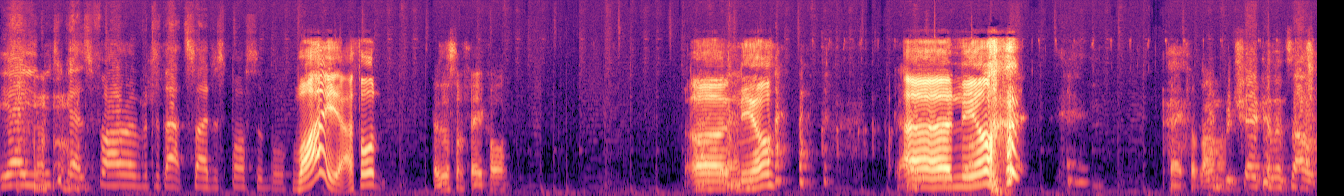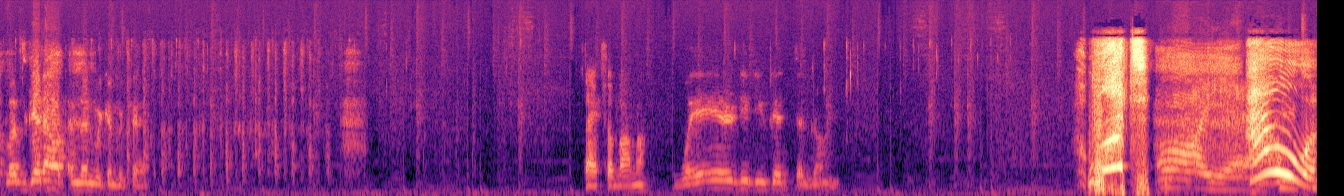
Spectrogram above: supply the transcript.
Yeah, you need to get as far over to that side as possible. Why? I thought. Is this a fake hole? Uh, Okay. Neil. Uh. Neil. Thanks, Don't Obama. betray till it's out. Let's get out and then we can betray. Thanks, Obama. Where did you get the gun? what? Oh yeah. How?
